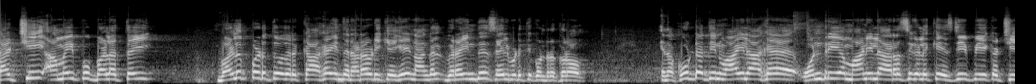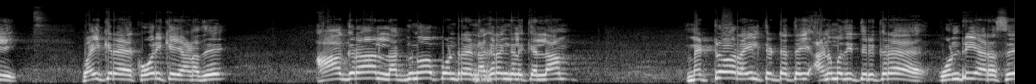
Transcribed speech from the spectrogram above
கட்சி அமைப்பு பலத்தை வலுப்படுத்துவதற்காக இந்த நடவடிக்கைகளை நாங்கள் விரைந்து செயல்படுத்தி கொண்டிருக்கிறோம். இந்த கூட்டத்தின் வாயிலாக ஒன்றிய மாநில அரசுகளுக்கு எஸ்டிபி கட்சி வைக்கிற கோரிக்கையானது ஆக்ரா லக்னோ போன்ற நகரங்களுக்கெல்லாம் மெட்ரோ ரயில் திட்டத்தை அனுமதித்திருக்கிற ஒன்றிய அரசு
